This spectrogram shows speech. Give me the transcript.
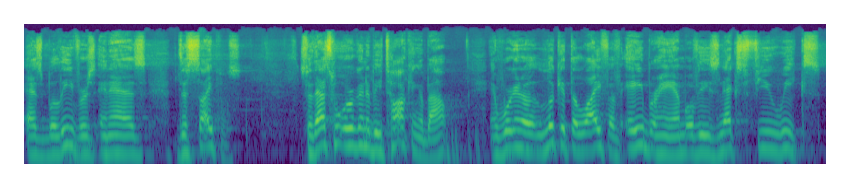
as believers and as disciples. So that's what we're going to be talking about. And we're going to look at the life of Abraham over these next few weeks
